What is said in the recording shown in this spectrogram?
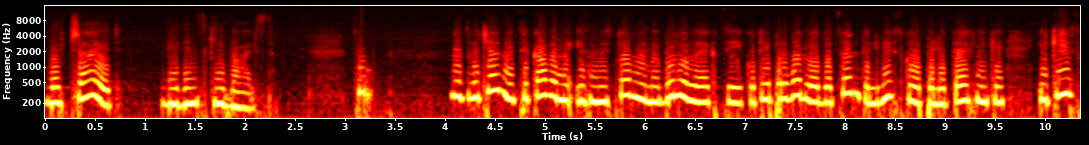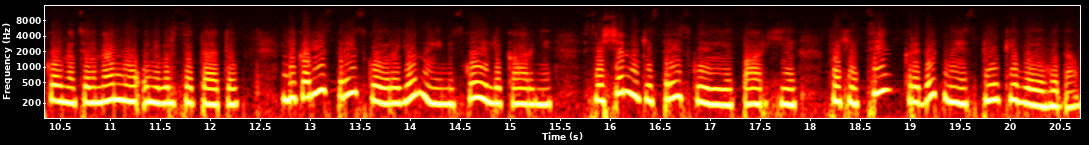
вивчають віденський вальс. Надзвичайно цікавими і змістовними були лекції, котрі проводили доценти Львівської політехніки і Київського національного університету, лікарі Стрийської районної міської лікарні, священники Стрийської єпархії, фахівці кредитної спілки Вигода.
